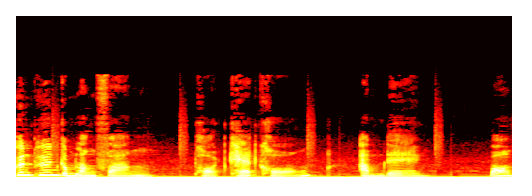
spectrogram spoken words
เพื่อนๆกำลังฟัง พอดแคสต์ของอำแดง ป้อม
